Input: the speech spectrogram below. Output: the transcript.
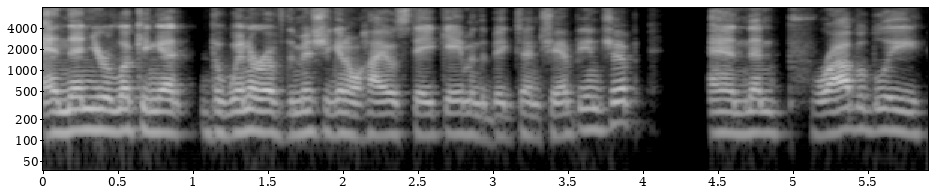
And then you're looking at the winner of the Michigan Ohio State game in the Big Ten championship and then probably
